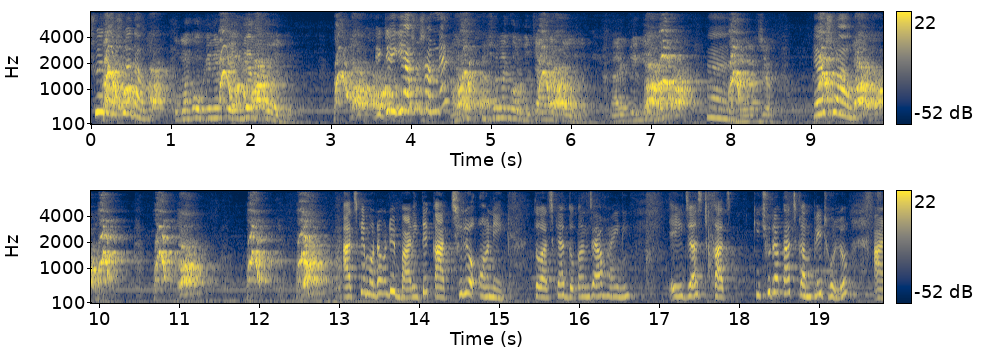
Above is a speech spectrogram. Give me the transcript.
শুয়ে দাও শুয়ে দাও। তোমাকে ওখানে একটু এগিয়ে আসতে হবে। একটু এগিয়ে আসো সামনে। পিছনে করব চাঙ্গার তলায় আর একটু এগিয়ে হ্যাঁ। এবার শোয়াও। আজকে মোটামুটি বাড়িতে কাজ ছিল অনেক, তো আজকে আর দোকান যাওয়া হয়নি। এই জাস্ট কাজ, কিছুটা কাজ কমপ্লিট হলো, আর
